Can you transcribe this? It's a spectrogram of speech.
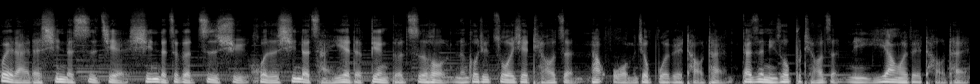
未来的新的世界、新的这个秩序或者新的产业的变革之后，能够去做一些调整，那我们就不会被淘汰。但是你说不调整，你一样会被淘汰。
